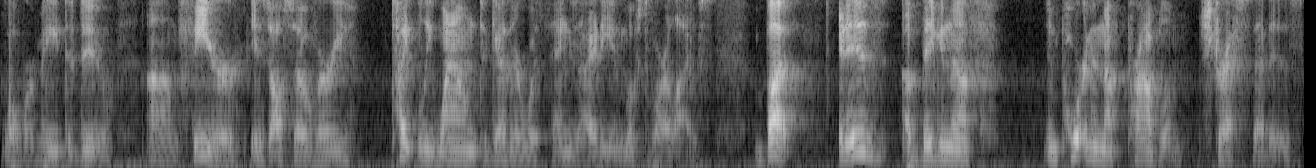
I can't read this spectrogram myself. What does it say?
what we're made to do. Um, fear is also very tightly wound together with anxiety in most of our lives. But it is a big enough, important enough problem, stress that is,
